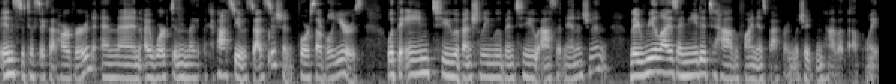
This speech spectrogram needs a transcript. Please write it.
in statistics at Harvard, and then I worked in the capacity of a statistician for several years with the aim to eventually move into asset management. But I realized I needed to have a finance background, which I didn't have at that point.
